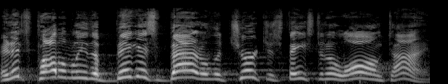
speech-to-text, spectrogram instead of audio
And it's probably the biggest battle the church has faced in a long time.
